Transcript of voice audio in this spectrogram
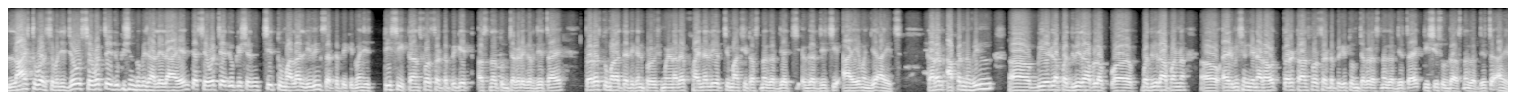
लास्ट वर्ष म्हणजे जो शेवटचं एज्युकेशन तुम्ही झालेलं आहे त्या शेवटच्या एज्युकेशनची तुम्हाला लिव्हिंग सर्टिफिकेट म्हणजे टी सी ट्रान्सफर सर्टिफिकेट असणं तुमच्याकडे गरजेचं आहे. तरच तुम्हाला त्या ठिकाणी प्रवेश मिळणार आहे. फायनल इयरची मार्कशीट असणं गरजेची गरजेची आहे म्हणजे आहेच. कारण आपण नवीन बी एडला पदवीला आपलं पदवीला आपण ऍडमिशन घेणार आहोत. तर ट्रान्सफर सर्टिफिकेट तुमच्याकडे असणं गरजेचं आहे. टीसी सुद्धा असणं गरजेचं आहे.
